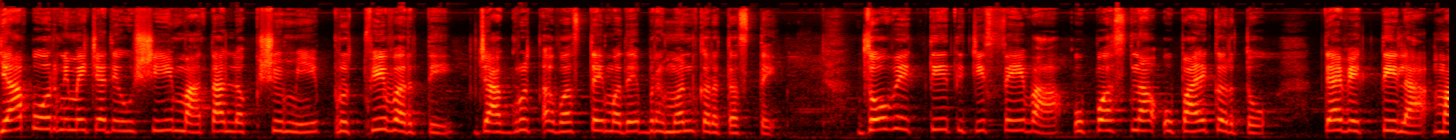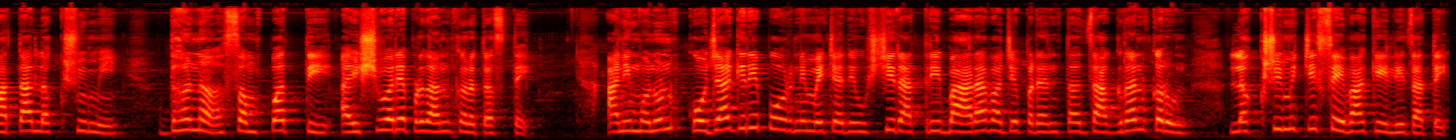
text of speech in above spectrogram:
या पौर्णिमेच्या दिवशी माता लक्ष्मी पृथ्वीवरती जागृत अवस्थेमध्ये भ्रमण करत असते. जो व्यक्ती तिची सेवा उपासना उपाय करतो त्या व्यक्तीला माता लक्ष्मी धन संपत्ती ऐश्वर प्रदान करत असते. आणि म्हणून कोजागिरी पौर्णिमेच्या दिवशी रात्री बारा वाजेपर्यंत जागरण करून लक्ष्मीची सेवा केली जाते.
